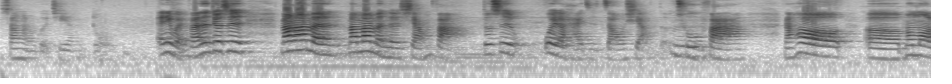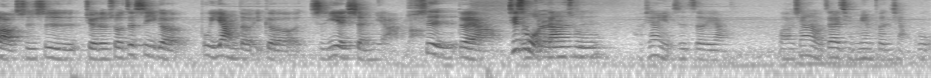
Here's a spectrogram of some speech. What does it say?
商人诡计也很多。Anyway，反正就是妈妈们妈妈们的想法都是为了孩子着想的出发，嗯、然后呃，默默老师是觉得说这是一个不一样的一个职业生涯嘛，是，对啊，其实我当初好像也是这样，我好像有在前面分享过。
